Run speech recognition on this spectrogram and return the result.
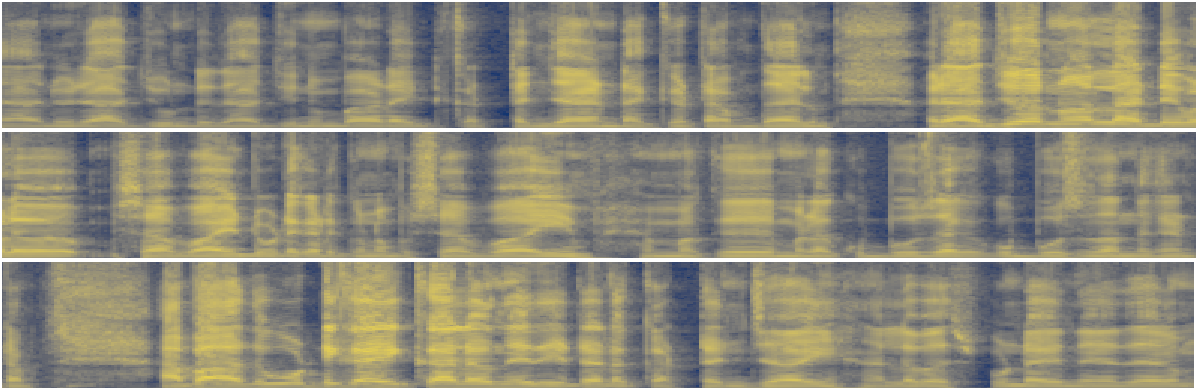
ഞാനും രാജു ഉണ്ട്. രാജുവിനും പാടായിട്ട് കട്ടൻ ചായ ഉണ്ടാക്കി കേട്ടോ. എന്തായാലും രാജു പറഞ്ഞു നല്ല അടിപൊളി ഷവായി ഇവിടെ കിടക്കണം അപ്പോൾ ഷവായും നമുക്ക് നമ്മളെ കുബൂസൊക്കെ കുബൂസ് തന്നു കേട്ടോ. അപ്പോൾ അത് കൂട്ടി കഴിക്കാലോ എന്ന് എഴുതിയിട്ടാണ് കട്ടൻ ചായ നല്ല വിശപ്പുണ്ടായിരുന്നു. ഏതായാലും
